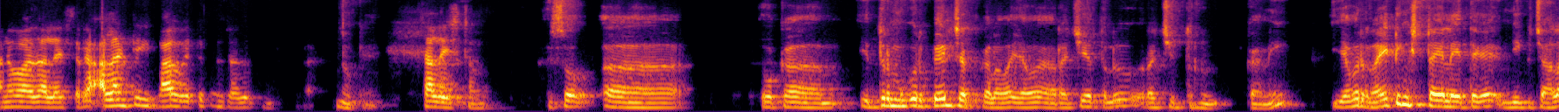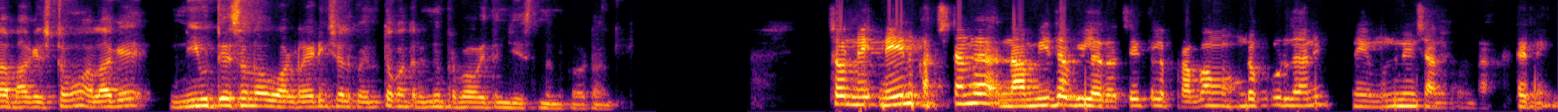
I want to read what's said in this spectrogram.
అనువాదాలు వేస్తారు. అలాంటివి బాగా వెతుకుని చదువుకుంటారు చాలా ఇష్టం. సో ఒక ఇద్దరు ముగ్గురు పేరు చెప్పగలవా? ఎవ రచయితలు రచయితులు కానీ. ఎవరి రైటింగ్ స్టైల్ అయితే నీకు చాలా బాగా ఇష్టమో అలాగే నీ ఉద్దేశంలో వాళ్ళ రైటింగ్ స్టైల్ ఎంతో కొంత నిన్ను ప్రభావితం చేస్తుంది అనుకోవడానికి సో నేను ఖచ్చితంగా నా మీద వీళ్ళ రచయితల ప్రభావం ఉండకూడదు అని నేను ముందు నుంచి అనుకుంటాను అంటే నేను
